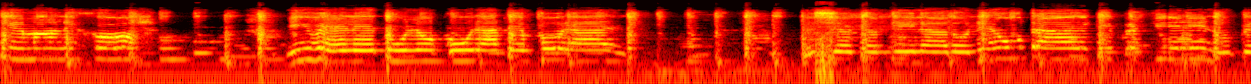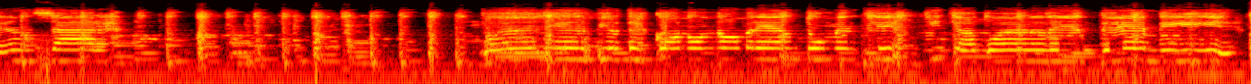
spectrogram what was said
Que manejó, nivele tu locura temporal. miedo mirar. Puede despiertes con un nombre en tu mente y te acuerdes de mí.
